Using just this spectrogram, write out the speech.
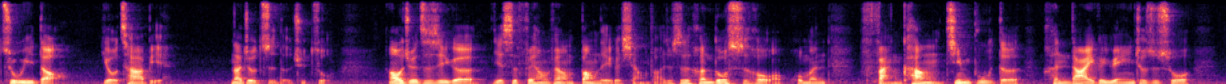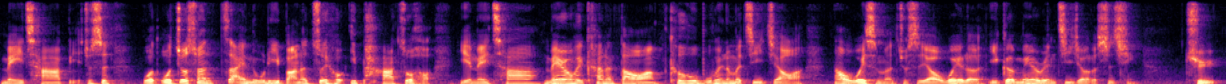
注意到有差别，那就值得去做。那我觉得这是一个也是非常非常棒的一个想法。就是很多时候我们反抗进步的很大一个原因，就是说没差别，就是。我我就算再努力把那最后一趴做好也没差，没人会看得到啊，客户不会那么计较啊。那我为什么就是要为了一个没有人计较的事情去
